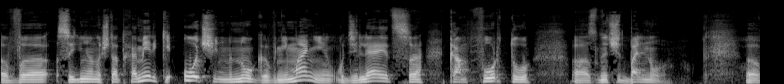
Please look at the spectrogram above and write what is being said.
в Соединенных Штатах Америки очень много внимания уделяется комфорту э, значит, больного. Э,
